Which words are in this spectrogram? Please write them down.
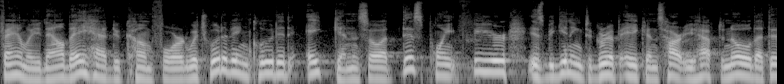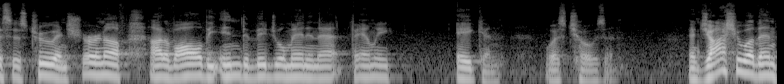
family, now they had to come forward, which would have included Achan. So at this point, fear is beginning to grip Achan's heart. You have to know that this is true. And sure enough, out of all the individual men in that family, Achan was chosen. And Joshua then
